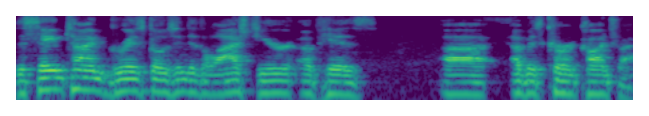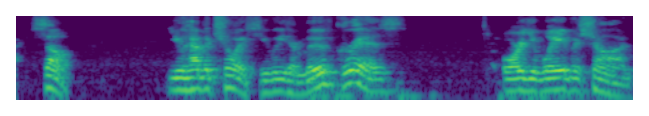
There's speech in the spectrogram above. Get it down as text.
the same time Grizz goes into the last year of his uh, of his current contract. So you have a choice. You either move Grizz or you waive a Sean.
